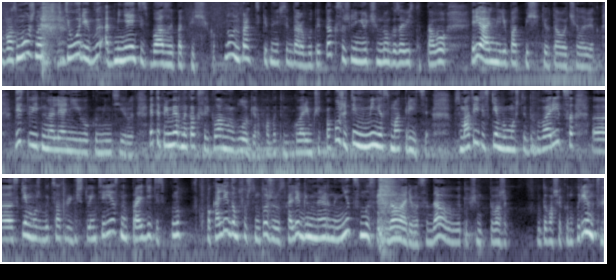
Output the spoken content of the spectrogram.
Возможно, в теории вы обменяетесь базой подписчиков. Но на практике это не всегда работает так. К сожалению, очень много зависит от того, реальные ли подписчики у того человека, действительно ли они его комментируют. Это примерно как с рекламой блогеров. Об этом говорим чуть попозже. Тем не менее, смотрите. Посмотрите, с кем вы можете договориться, э, с кем может быть сотрудничество интересным. Пройдитесь ну, по коллегам. Слушайте, ну тоже с коллегами, наверное, нет смысла договариваться. Да? Это, в общем-то, ваши это ваши конкуренты,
